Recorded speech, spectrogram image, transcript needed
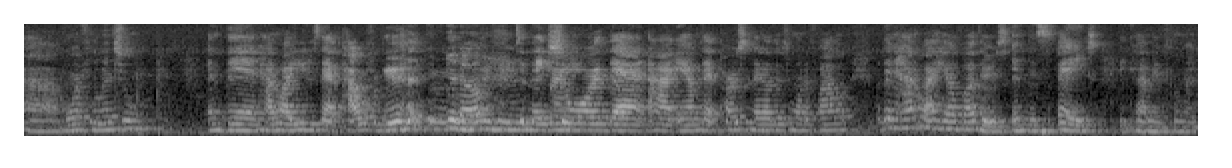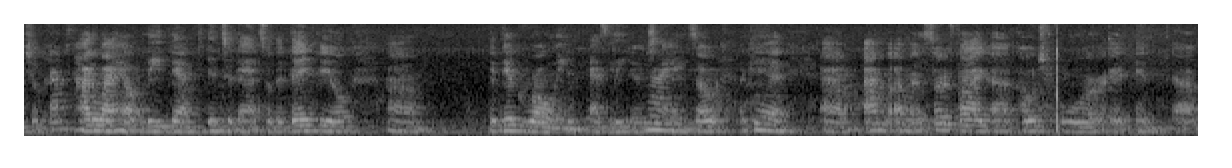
uh, more influential? And then how do I use that power for good, you know, to Mhm, make right. sure that I am that person that others want to follow? But then how do I help others in this space become influential? How do I help lead them into that so that they feel um, that they're growing as leaders? Right. And so again, um, I'm, I'm a certified uh, coach for in, uh,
